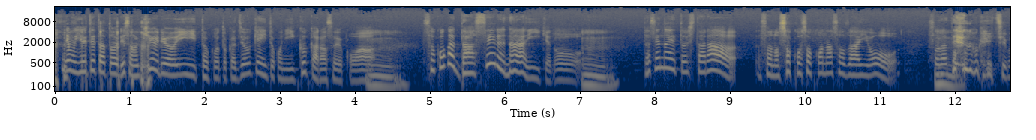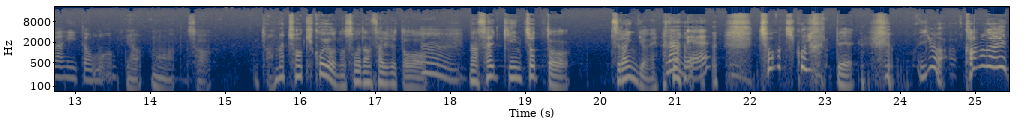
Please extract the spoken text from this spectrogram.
でも言ってた通りその給料いいとことか条件いいとこに行くからそういう子うは、ん。そこが出せるならいいけど、うん、出せないとしたらそのそこそこな素材を育てるのが一番いいと思いやもうさあんま長期雇用の相談されると、う、うん、な最近ちょっと辛いんだよね。なんで？長期雇用って今考え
